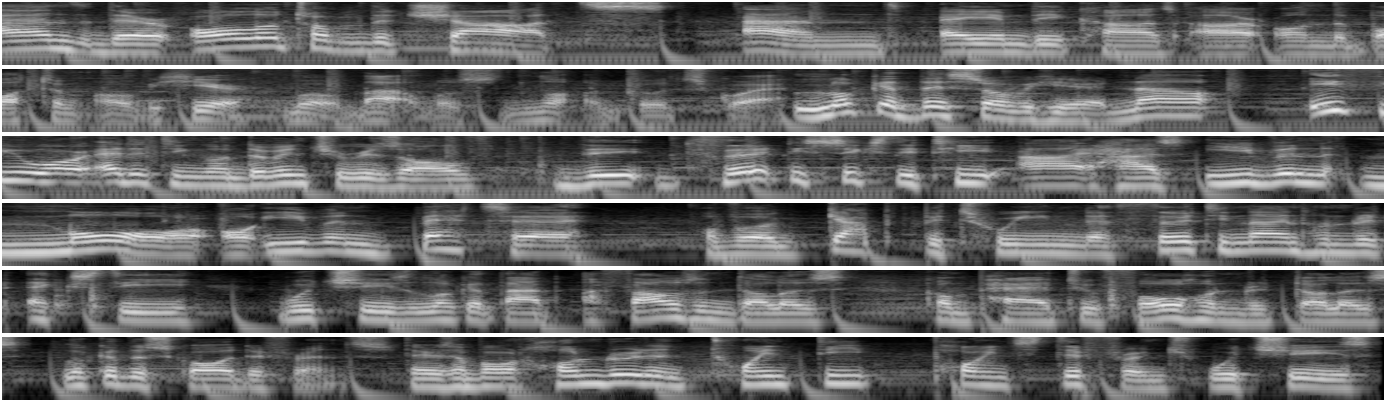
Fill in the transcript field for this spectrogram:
and they're all on top of the charts and AMD cards are on the bottom over here. Well, that was not a good square. Look at this over here. Now, if you are editing on DaVinci Resolve, the 3060 Ti has even more or even better of a gap between the 3900 XT which is, look at that, $1,000 compared to $400. Look at the score difference. There's about 120 points difference, which is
